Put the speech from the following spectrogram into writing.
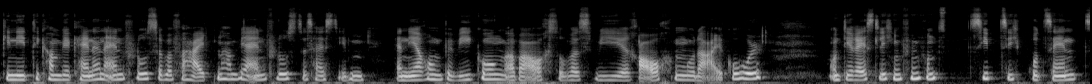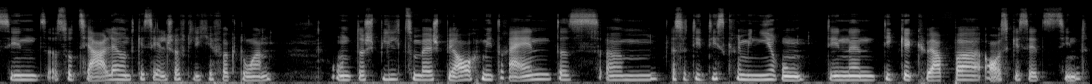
Genetik haben wir keinen Einfluss, aber Verhalten haben wir Einfluss. Das heißt eben Ernährung, Bewegung, aber auch sowas wie Rauchen oder Alkohol. Und die restlichen 75 Prozent sind soziale und gesellschaftliche Faktoren. Und da spielt zum Beispiel auch mit rein, dass ähm, also die Diskriminierung, denen dicke Körper ausgesetzt sind.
